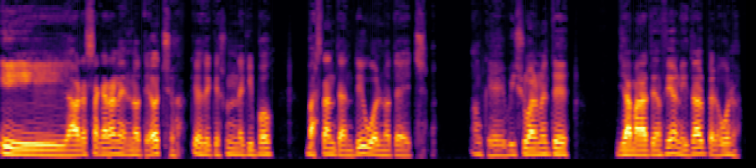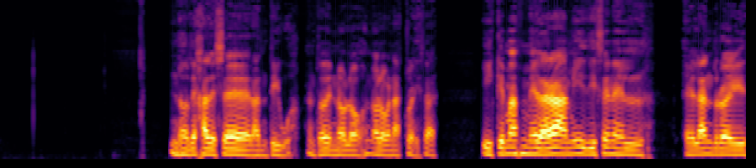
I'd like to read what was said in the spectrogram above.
y ahora sacarán el Note 8, que es que es un equipo bastante antiguo el Note Edge, aunque visualmente llama la atención y tal, pero bueno, no deja de ser antiguo, entonces no lo, no lo van a actualizar. ¿Y qué más me dará a mí? Dicen el, el Android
